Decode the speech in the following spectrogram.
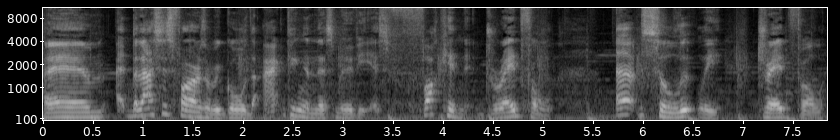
Um, but that's as far as I would go. The acting in this movie is fucking dreadful. Absolutely dreadful.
